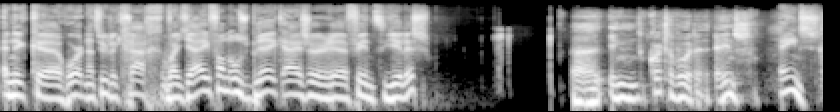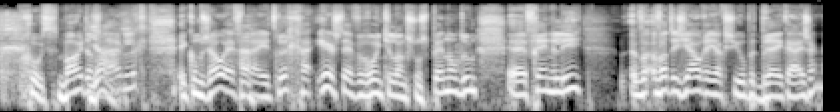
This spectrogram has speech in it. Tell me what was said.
En ik uh, hoor natuurlijk graag wat jij van ons breekijzer vindt, Jillis. In korte woorden, eens. Eens. Goed, mooi, dat is ja. duidelijk. Ik kom zo even bij je terug. Ik ga eerst even een rondje langs ons panel doen. Uh, Vrenelie, wat is jouw reactie op het breekijzer?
